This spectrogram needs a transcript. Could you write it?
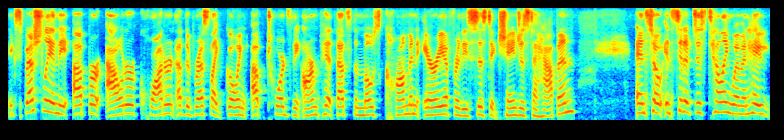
Especially in the upper outer quadrant of the breast, like going up towards the armpit. That's the most common area for these cystic changes to happen. And so instead of just telling women, hey,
